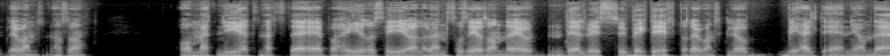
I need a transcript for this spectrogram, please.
det er jo, altså, Om et nyhetsnettsted er på høyresida eller venstresida og sånn, det er jo delvis subjektivt, og det er jo vanskelig å bli helt enige om det.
